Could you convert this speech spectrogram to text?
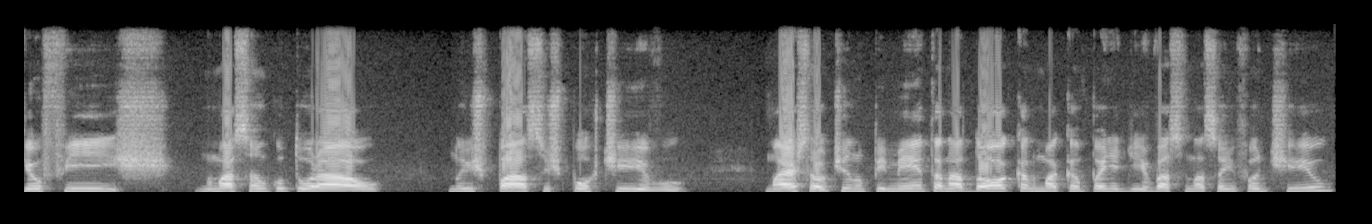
que eu fiz numa ação cultural no espaço esportivo Maestro Altino Pimenta, na DOCA, numa campanha de vacinação infantil.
